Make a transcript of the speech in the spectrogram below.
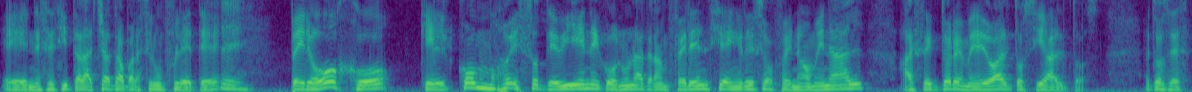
eh, necesita la chata para hacer un flete, pero ojo que el combo eso te viene con una transferencia de ingreso fenomenal a sectores medio altos y altos. Entonces,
